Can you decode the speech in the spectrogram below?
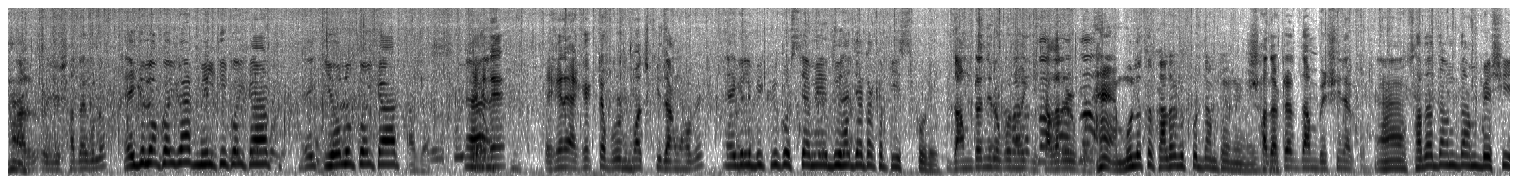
হ্যাঁ। আর ওই যে সাদাগুলো? এইগুলো কৈকার মিল্কি কৈকার এই ইয়েলো কৈকার আচ্ছা। হ্যাঁ। এখানে এখানে এক একটা ব্রুড মাছ কি দাম হবে? এগুলি বিক্রি করছি আমি দুই হাজার টাকা পিস করে। দামটা নিরূপণ হয় কি কালারের উপর? হ্যাঁ মূলত কালার উপর দামটা নেই সাদাটার দাম বেশি না কম? সাদা দাম দাম বেশি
